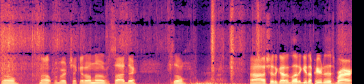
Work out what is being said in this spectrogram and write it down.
So, no, we better check it on the other side there. So, uh, I should have got to let it get up here to this briar.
